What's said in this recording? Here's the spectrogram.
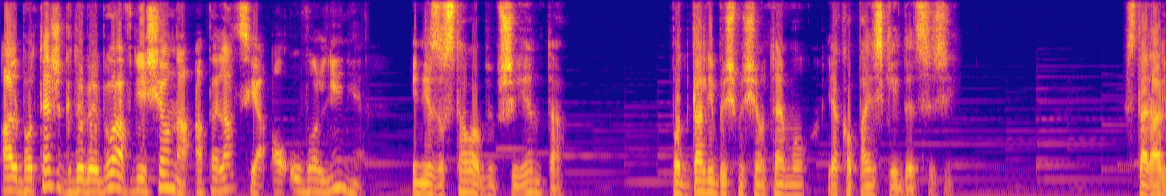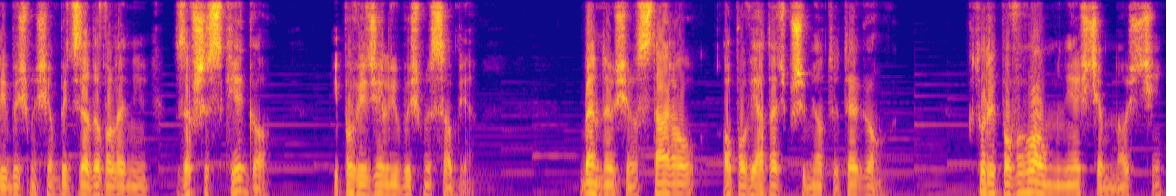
Albo też, gdyby była wniesiona apelacja o uwolnienie, i nie zostałaby przyjęta, poddalibyśmy się temu jako pańskiej decyzji. Staralibyśmy się być zadowoleni ze wszystkiego i powiedzielibyśmy sobie: Będę się starał opowiadać przymioty tego, który powołał mnie z ciemności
